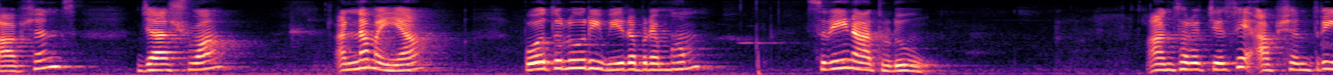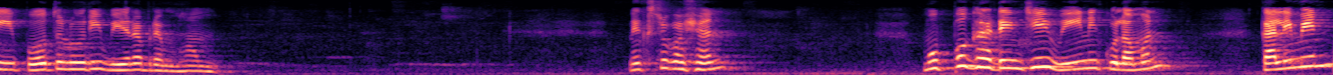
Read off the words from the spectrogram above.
ఆప్షన్స్ జాష్వా అన్నమయ్య పోతులూరి వీరబ్రహ్మం శ్రీనాథుడు. ఆన్సర్ వచ్చేసి option three Pothuluri Veerabrahmam. Next question ముప్పు ఘటించి వీణి కులమున్ కలిమిన్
